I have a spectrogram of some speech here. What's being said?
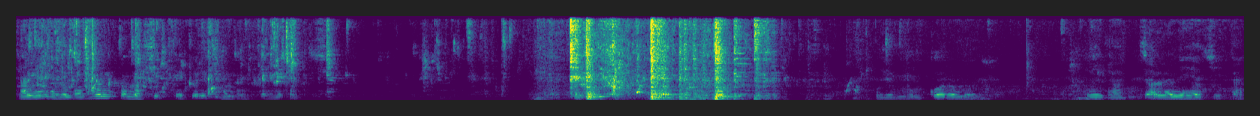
당연히 한번 하니까 맛있대. 그래서 한번 또 해봤지. 이제 물 끓으면 이걸 다 잘라내야지 이따가.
